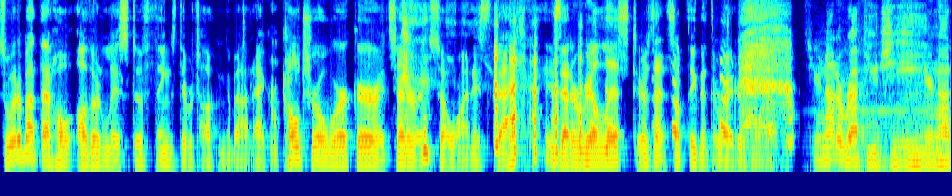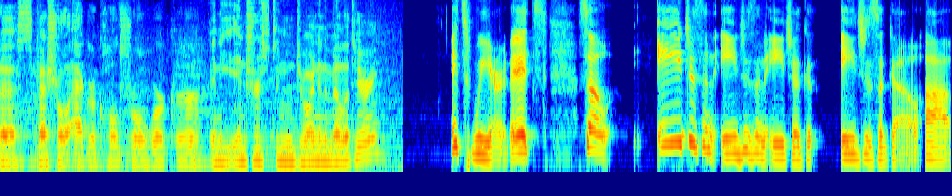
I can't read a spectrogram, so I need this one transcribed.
So what about that whole other list of things they were talking about? Agricultural okay. worker, et cetera, and so on. Is that is that a real list or is that something that the writers made up? So you're not a refugee, you're not a special agricultural worker. Any interest in joining the military? It's weird. It's so ages and ages and ages ages ago, uh,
